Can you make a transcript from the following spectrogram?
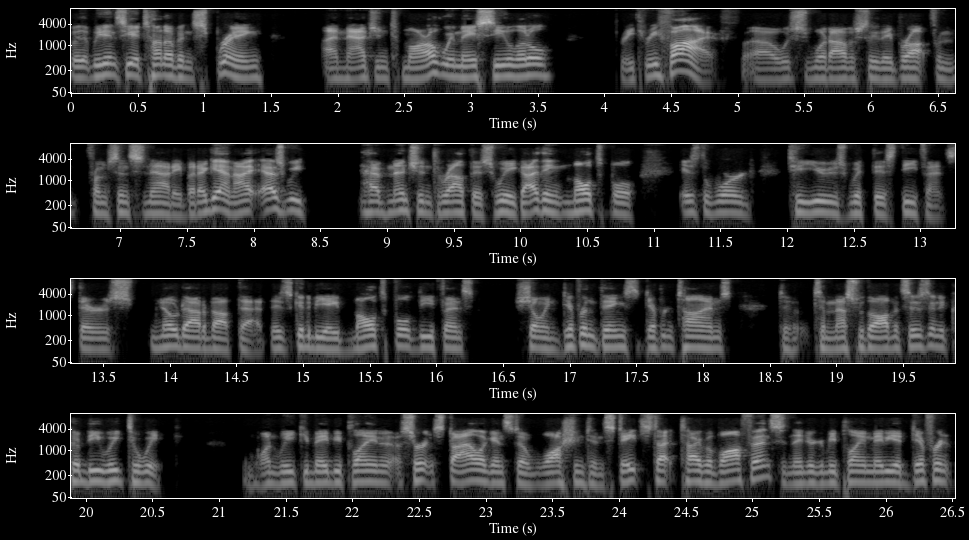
we didn't see a ton of in spring. I imagine tomorrow we may see a little 335, uh, which is what obviously they brought from from Cincinnati. But again, I as we have mentioned throughout this week, I think multiple is the word to use with this defense. There's no doubt about that. There's going to be a multiple defense showing different things different times to to mess with offenses, and it could be week to week. One week you may be playing a certain style against a Washington State st- type of offense, and then you're going to be playing maybe a different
